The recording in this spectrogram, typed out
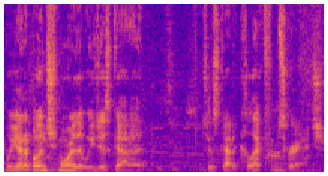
we got a bunch more that we just gotta just gotta collect from scratch.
